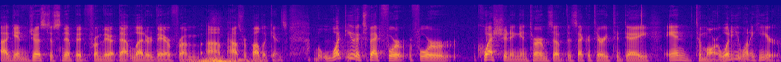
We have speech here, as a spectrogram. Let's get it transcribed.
Uh, again, just a snippet from their, that letter there from um, House Republicans. But what do you expect for for questioning in terms of the secretary today and tomorrow? What do you want to hear?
